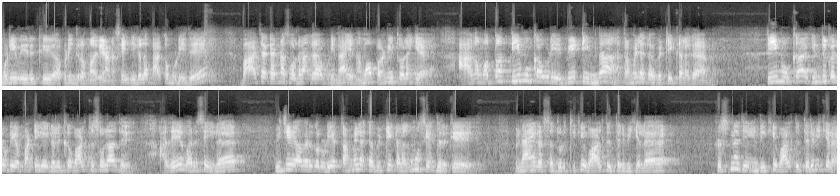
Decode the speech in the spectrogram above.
முடிவு இருக்குது அப்படிங்கிற மாதிரியான செய்திகளை பார்க்க முடியுது. பாஜக என்ன சொல்கிறாங்க அப்படின்னா என்னமோ பண்ணி தொலைங்க. ஆக மொத்தம் திமுகவுடைய பி டீம் தான் தமிழக வெற்றி கழகம். திமுக இந்துக்களுடைய பண்டிகைகளுக்கு வாழ்த்து சொல்லாது. அதே வரிசையில் விஜய் அவர்களுடைய தமிழக வெற்றி கழகமும் சேர்ந்திருக்கு. விநாயகர் சதுர்த்திக்கு வாழ்த்து தெரிவிக்கல. கிருஷ்ண ஜெயந்திக்கு வாழ்த்து தெரிவிக்கல.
